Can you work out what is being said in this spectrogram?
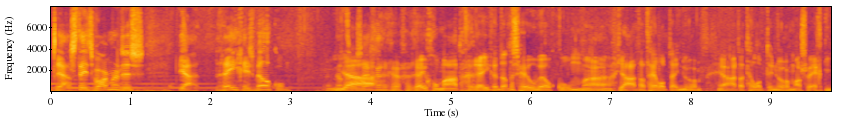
Ja, steeds warmer, dus ja, regen is welkom. Dat zo ja, zeggen? re- regelmatige regen, dat is heel welkom. Uh, ja, dat helpt enorm. Ja, dat helpt enorm. Als we echt die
